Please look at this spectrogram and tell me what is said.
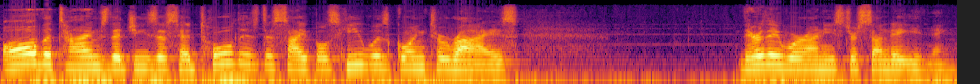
all the times that Jesus had told his disciples he was going to rise, there they were on Easter Sunday evening,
